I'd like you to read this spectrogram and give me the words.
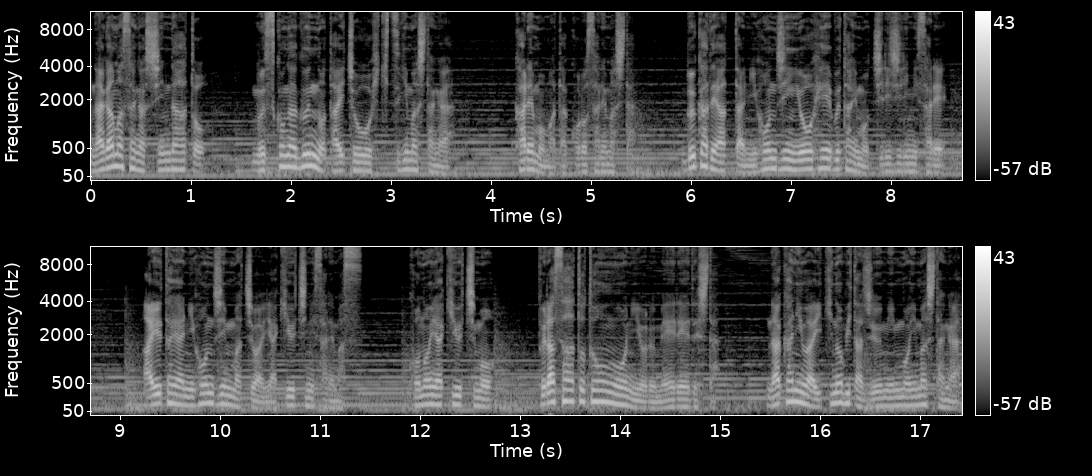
長政が死んだ後息子が軍の隊長を引き継ぎましたが彼もまた殺されました。部下であった日本人傭兵部隊も散り散りにされアユタや日本人町は焼き討ちにされます。この焼き討ちもプラサートトーン王による命令でした。中には生き延びた住民もいましたが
